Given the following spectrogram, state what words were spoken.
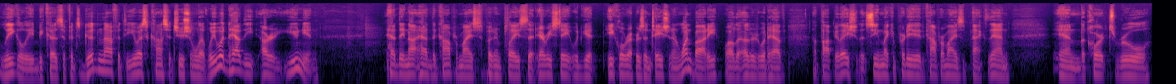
legally because if it's good enough at the U.S. constitutional level, we wouldn't have the our union had they not had the compromise to put in place that every state would get equal representation in one body while the others would have a population. It seemed like a pretty good compromise back then. And the courts rule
